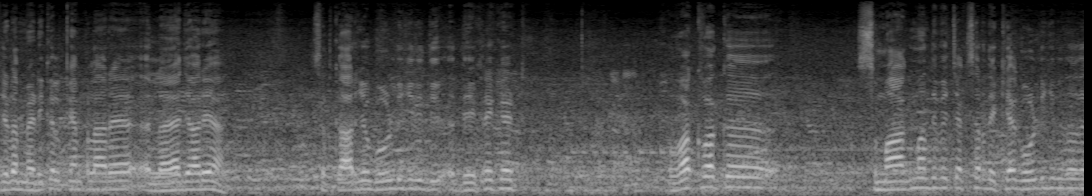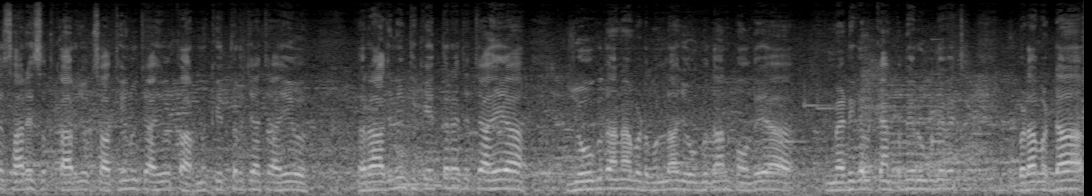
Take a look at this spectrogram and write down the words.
ਜਿਹੜਾ ਮੈਡੀਕਲ ਕੈਂਪ ਲਾ ਰਿਹਾ, ਲਾਇਆ ਜਾ ਰਿਹਾ, ਸਤਿਕਾਰਯੋਗ ਗੋਲਡੀ ਜੀ ਦੀ ਦੇ- ਦੇਖ ਰੇਖ ਹੇਠ ਵੱਖ-ਵੱਖ ਸਮਾਗਮਾਂ ਦੇ ਵਿੱਚ ਅਕਸਰ ਦੇਖਿਆ ਗੋਲਡੀ ਜੀ ਨੂੰ ਤਾਂ ਸਾਰੇ ਸਤਿਕਾਰਯੋਗ ਸਾਥੀਆਂ ਨੂੰ, ਚਾਹੇ ਉਹ ਧਾਰਮਿਕ ਖੇਤਰ 'ਚ ਆ, ਚਾਹੇ ਉਹ ਰਾਜਨੀਤਿਕ ਖੇਤਰ 'ਚ, ਚਾਹੇ ਆ ਯੋਗਦਾਨ ਆ ਵਡਮੁੱਲਾ ਯੋਗਦਾਨ ਪਾਉਂਦੇ ਆ ਮੈਡੀਕਲ ਕੈਂਪ ਦੇ ਰੂਪ ਦੇ ਵਿੱਚ, ਬੜਾ ਵੱਡਾ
